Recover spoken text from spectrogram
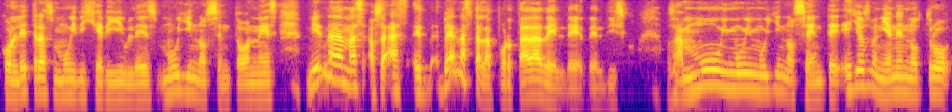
con letras muy digeribles, muy inocentones. Miren nada más, o sea, eh, vean hasta la portada del, del disco, o sea, muy, muy, muy inocente. Ellos venían en otro,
